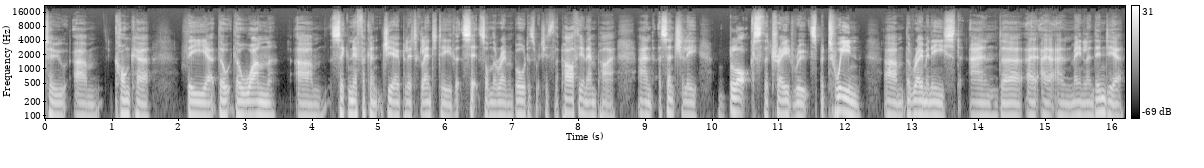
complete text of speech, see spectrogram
to um, conquer the, uh, the the one um, significant geopolitical entity that sits on the Roman borders, which is the Parthian Empire, and essentially blocks the trade routes between um, the Roman East and uh, and mainland India,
